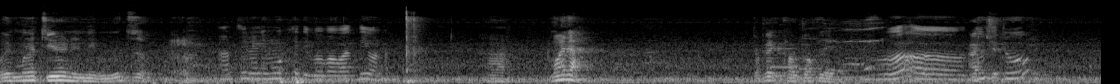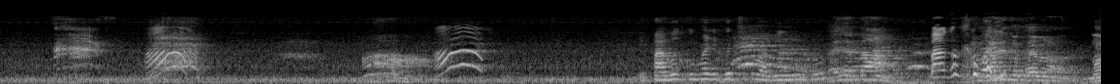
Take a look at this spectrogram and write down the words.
ওই মনে চিরুনি নিবি বুঝছ চিরুনি মুখে দিব বাবা দিও না হ্যাঁ মজা চকলেট খাও চকলেট ও দুষ্টু। এই পাগল কুমারী করছে পাগল পাগল কুমারী তো খাইবে না না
